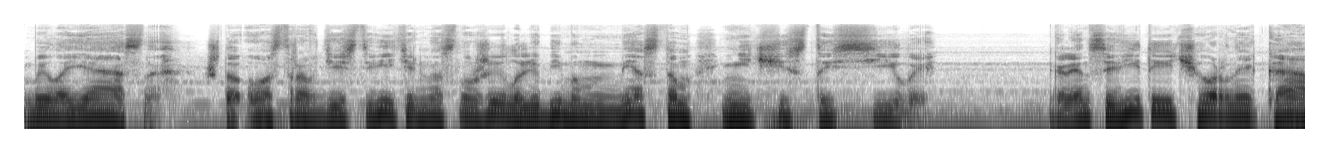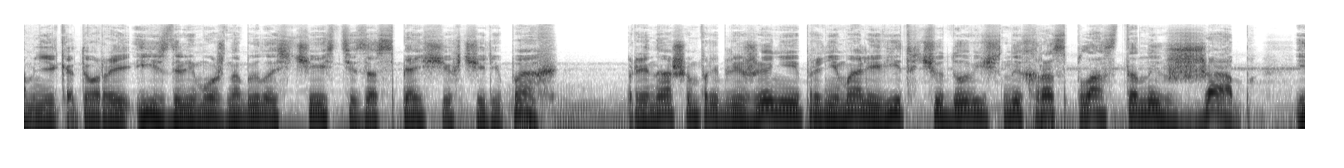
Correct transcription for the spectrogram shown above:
Было ясно, что остров действительно служил любимым местом нечистой силы. Глянцевитые черные камни, которые издали можно было счесть за спящих черепах, при нашем приближении принимали вид чудовищных распластанных жаб, и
